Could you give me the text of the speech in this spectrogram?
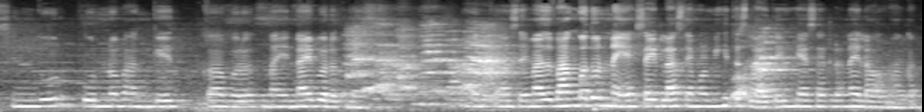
सिंदूर पूर्ण भांगेत का भरत नाही? नाही भरत नाही असं आहे. माझं भांगमधून नाही ह्या साईडला असल्यामुळे मी इथंच लावते. ह्या साईडला नाही लावा भांगात.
